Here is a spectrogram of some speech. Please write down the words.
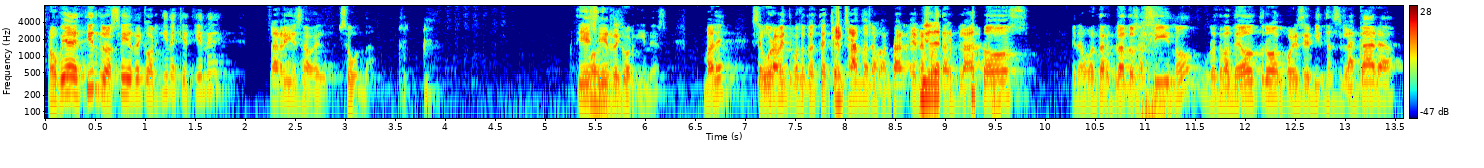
Os voy a decir los seis recordines que tiene la reina Isabel II. Tiene Joder. seis recordines, ¿vale? Seguramente vosotros estáis pensando en aguantar, en aguantar platos, en aguantar platos así, ¿no? Uno tras de otro, en ponerse pinzas en la cara.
